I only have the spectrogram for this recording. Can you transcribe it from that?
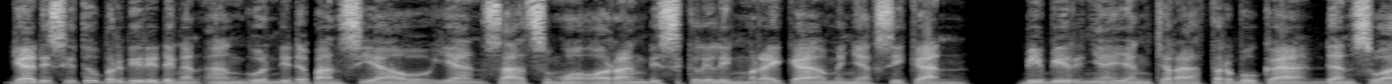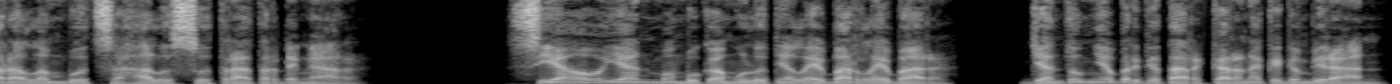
gadis itu berdiri dengan anggun di depan Xiao Yan saat semua orang di sekeliling mereka menyaksikan, bibirnya yang cerah terbuka dan suara lembut sehalus sutra terdengar. Xiao Yan membuka mulutnya lebar-lebar, jantungnya bergetar karena kegembiraan,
